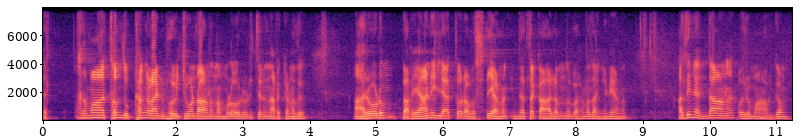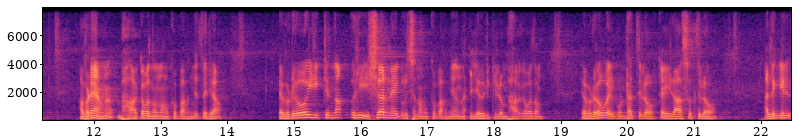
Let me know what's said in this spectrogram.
എത്രമാത്രം ദുഃഖങ്ങൾ അനുഭവിച്ചുകൊണ്ടാണ് നമ്മൾ ഓരോരുത്തരും നടക്കുന്നത് ആരോടും പറയാനില്ലാത്തൊരവസ്ഥയാണ് ഇന്നത്തെ കാലം എന്ന് പറയണത് അങ്ങനെയാണ്. അതിനെന്താണ് ഒരു മാർഗം? അവിടെയാണ് ഭാഗവതം നമുക്ക് പറഞ്ഞു തരിക. എവിടെയോ ഇരിക്കുന്ന ഒരു ഈശ്വരനെക്കുറിച്ച് നമുക്ക് പറഞ്ഞു തന്നിട്ടില്ല ഒരിക്കലും ഭാഗവതം. എവിടെയോ വൈകുണ്ഠത്തിലോ കൈലാസത്തിലോ അല്ലെങ്കിൽ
